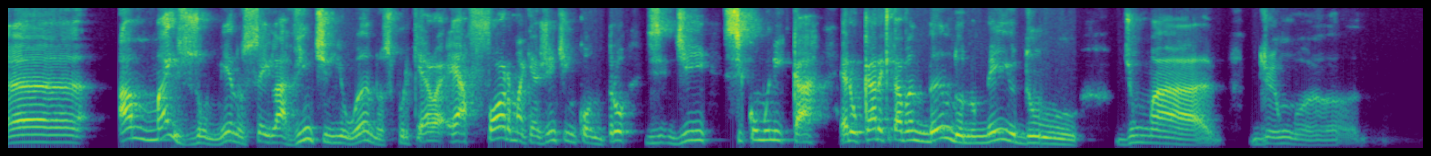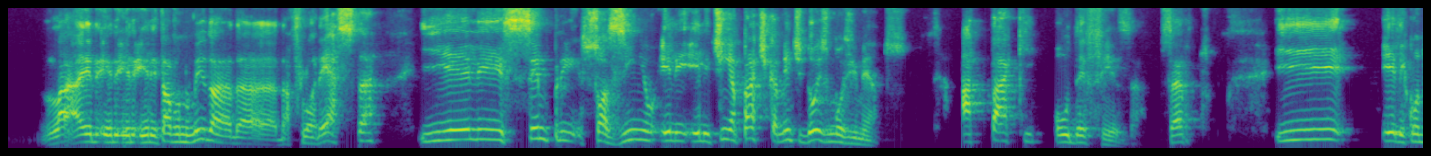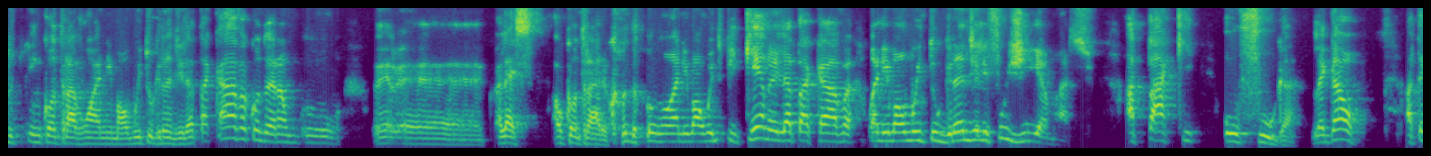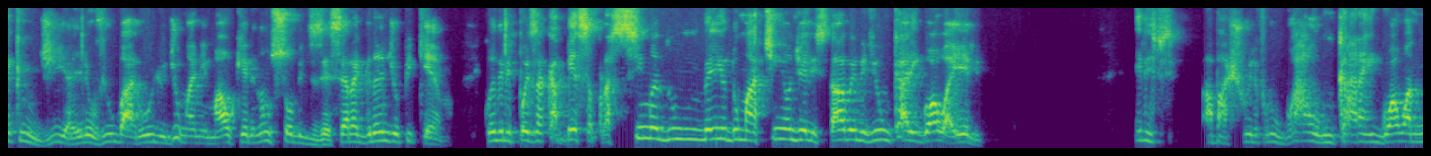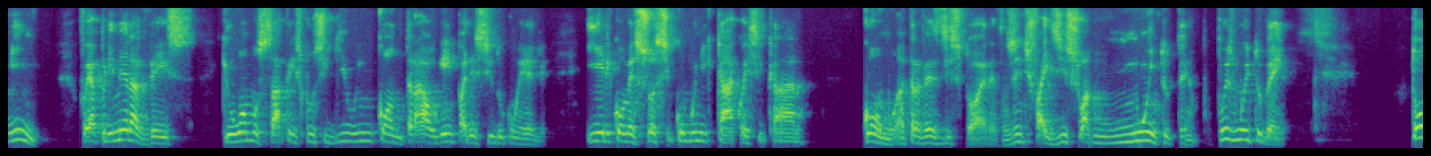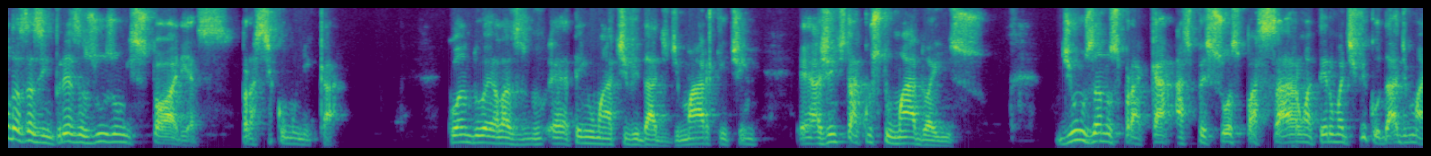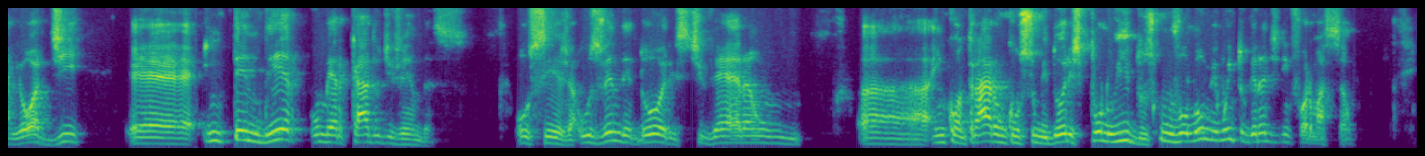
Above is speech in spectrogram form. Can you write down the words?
uh, há mais ou menos, sei lá, 20 mil anos, porque é a forma que a gente encontrou de, de se comunicar. Era o cara que estava andando no meio do, de uma... De um, lá ele estava no meio da, da, da, floresta e ele sempre sozinho, ele, ele tinha praticamente dois movimentos, ataque ou defesa, certo? E ele, quando encontrava um animal muito grande, ele atacava, quando era um, é, é, aliás, ao contrário, quando um animal muito pequeno ele atacava, um animal muito grande ele fugia, Márcio. Ataque ou fuga. Legal? Até que um dia ele ouviu o barulho de um animal que ele não soube dizer se era grande ou pequeno. Quando ele pôs a cabeça para cima do meio do matinho onde ele estava, ele viu um cara igual a ele. Ele abaixou, ele falou: Uau, um cara igual a mim. Foi a primeira vez que o Homo sapiens conseguiu encontrar alguém parecido com ele. E ele começou a se comunicar com esse cara. Como? Através de histórias. A gente faz isso há muito tempo. Pois muito bem. Todas as empresas usam histórias para se comunicar. Quando elas é, têm uma atividade de marketing, é, a gente está acostumado a isso. De uns anos para cá, as pessoas passaram a ter uma dificuldade maior de é, entender o mercado de vendas. Ou seja, os vendedores tiveram, uh, encontraram consumidores poluídos, com um volume muito grande de informação.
